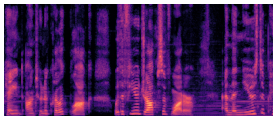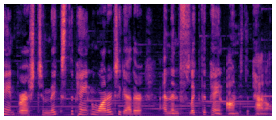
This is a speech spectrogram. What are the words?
paint onto an acrylic block with a few drops of water, and then used a paintbrush to mix the paint and water together and then flick the paint onto the panel.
